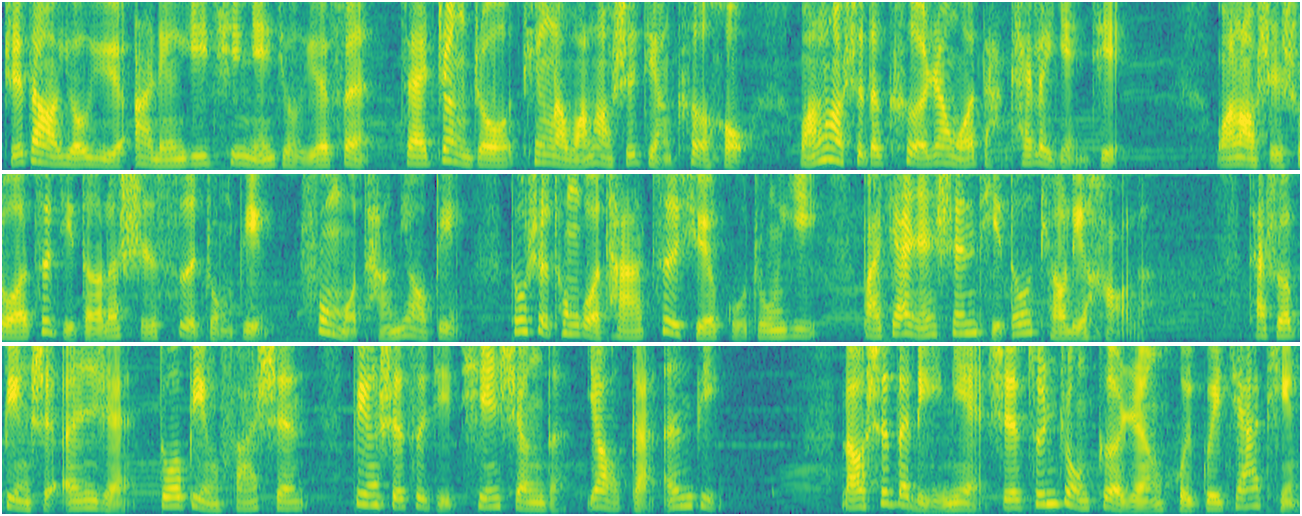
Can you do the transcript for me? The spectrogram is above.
直到由于2017年9月份在郑州听了王老师讲课后，王老师的课让我打开了眼界。王老师说自己得了十四种病，父母糖尿病，都是通过他自学古中医，把家人身体都调理好了。他说：“病是恩人，多病发身，病是自己亲生的，要感恩病。”老师的理念是尊重个人，回归家庭，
